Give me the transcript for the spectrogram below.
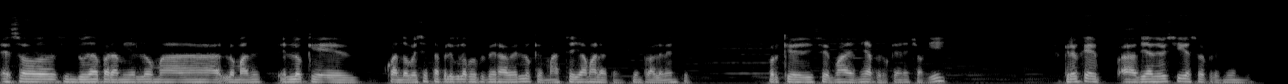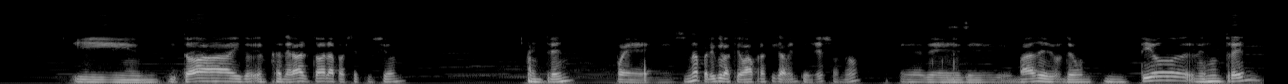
Eso, sin duda, para mí es lo más, lo más, es lo que cuando ves esta película por primera vez, lo que más te llama la atención probablemente. Porque dices, madre mía, pero ¿qué han hecho aquí? Creo que a día de hoy sigue sorprendiendo. Y, y toda, en general, toda la persecución en tren, pues es una película que va prácticamente de eso, ¿no? Eh, de, va de, un tío en un tren,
